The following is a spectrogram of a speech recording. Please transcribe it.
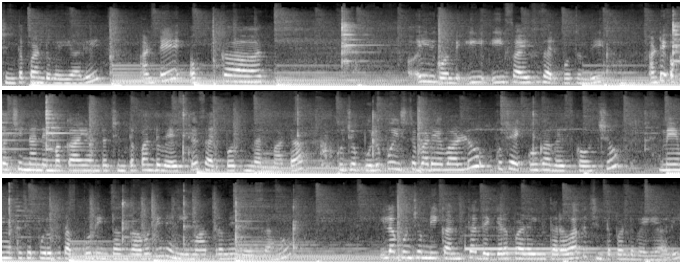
చింతపండు వేయాలి. అంటే ఒక్క ఇదిగోండి ఈ ఈ సైజు సరిపోతుంది. అంటే ఒక చిన్న నిమ్మకాయ అంత చింతపండు వేస్తే సరిపోతుంది అనమాట కొంచెం పులుపు ఇష్టపడే వాళ్ళు కొంచెం ఎక్కువగా వేసుకోవచ్చు. మేము కొంచెం పులుపు తక్కువ తింటాం కాబట్టి నేను ఈ మాత్రమే వేసాను ఇలా కొంచెం మీకు అంతా దగ్గర పడిన తర్వాత చింతపండు వేయాలి.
